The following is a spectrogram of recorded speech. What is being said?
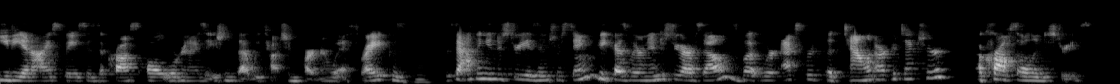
ED&I spaces across all organizations that we touch and partner with, right? Because mm-hmm. the staffing industry is interesting because we're an industry ourselves, but we're experts at talent architecture across all industries.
